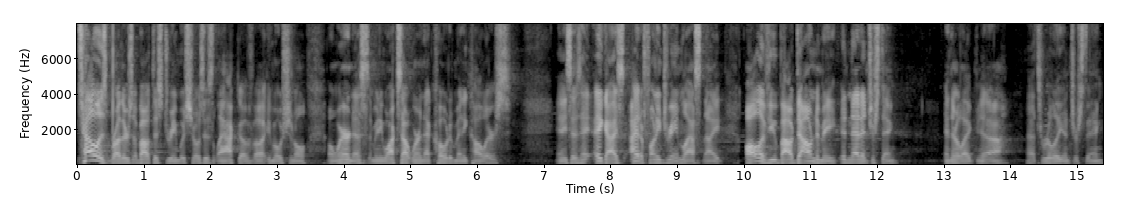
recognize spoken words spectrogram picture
tell his brothers about this dream, which shows his lack of uh, emotional awareness. I mean, he walks out wearing that coat of many colors. And he says, hey, hey, guys, I had a funny dream last night all of you bow down to me. Isn't that interesting? And they're like, yeah, that's really interesting.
